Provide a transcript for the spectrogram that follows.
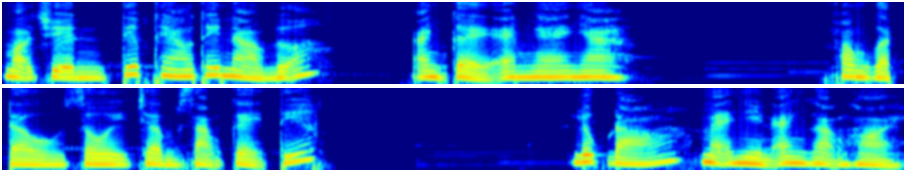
Mọi chuyện tiếp theo thế nào nữa? Anh kể em nghe nha. Phong gật đầu rồi trầm giọng kể tiếp. Lúc đó mẹ nhìn anh gặng hỏi.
